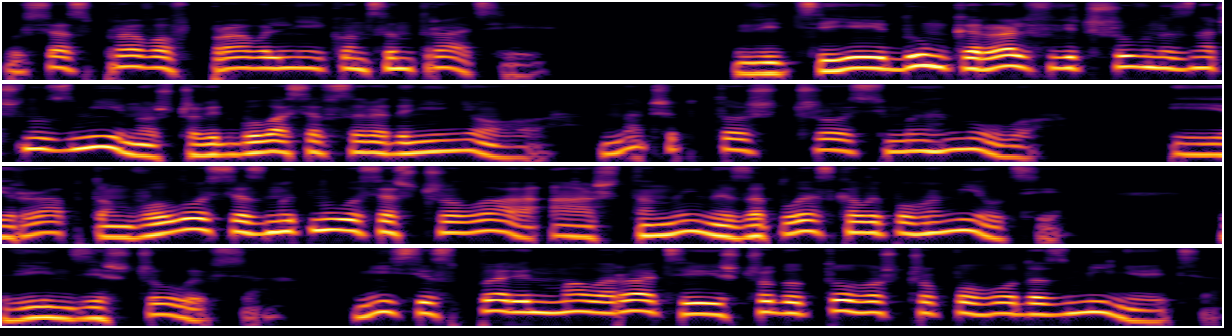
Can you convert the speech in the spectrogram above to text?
уся справа в правильній концентрації. Від цієї думки Ральф відчув незначну зміну, що відбулася всередині нього, начебто щось мигнуло, і раптом волосся змитнулося з чола, а штанини заплескали по гомілці. Він зіщулився. Місіс Перін мала рацію щодо того, що погода змінюється.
